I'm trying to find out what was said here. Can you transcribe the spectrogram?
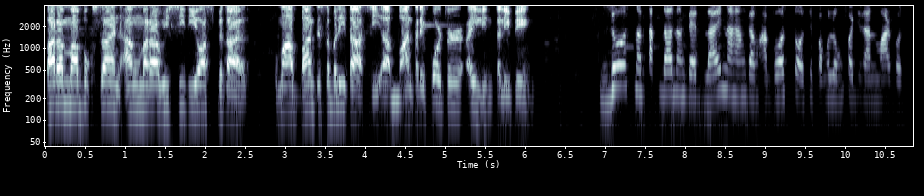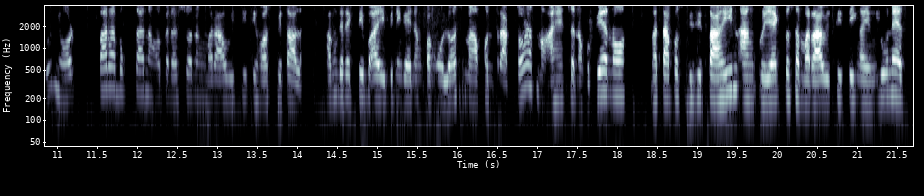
para mabuksan ang Marawi City Hospital. Umaabante sa balita si Abante reporter Aileen Taliping. Zeus nagtakda ng deadline na hanggang Agosto si Pangulong Ferdinand Marcos Jr. para buksan ang operasyon ng Marawi City Hospital. Ang direktiba ay ibinigay ng Pangulo sa mga kontraktor at mga ahensya ng gobyerno matapos bisitahin ang proyekto sa Marawi City ngayong lunes.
